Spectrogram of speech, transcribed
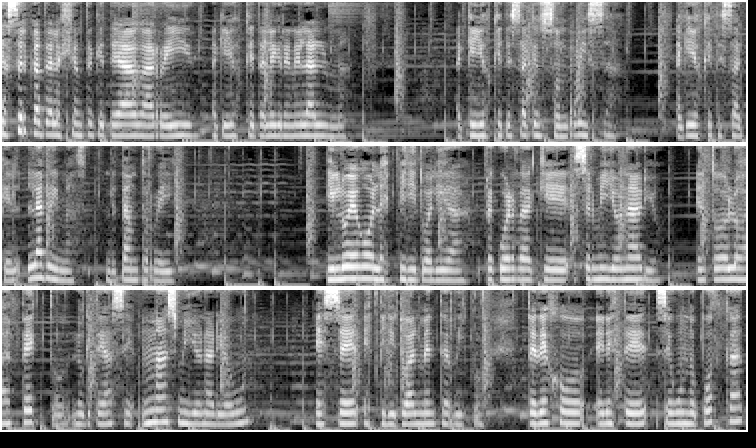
acércate a la gente que te haga reír, aquellos que te alegren el alma aquellos que te saquen sonrisa, aquellos que te saquen lágrimas de tanto reír. Y luego la espiritualidad. Recuerda que ser millonario en todos los aspectos, lo que te hace más millonario aún, es ser espiritualmente rico. Te dejo en este segundo podcast.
